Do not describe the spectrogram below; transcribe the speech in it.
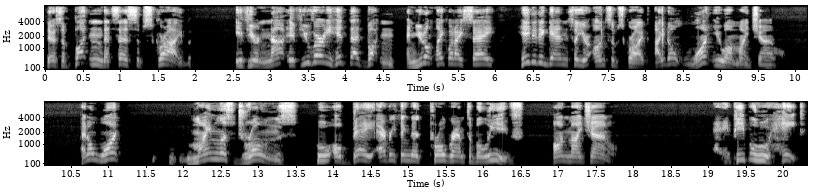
There's a button that says subscribe. If you're not, if you've already hit that button and you don't like what I say, hit it again so you're unsubscribed. I don't want you on my channel. I don't want mindless drones who obey everything they're programmed to believe on my channel. People who hate,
